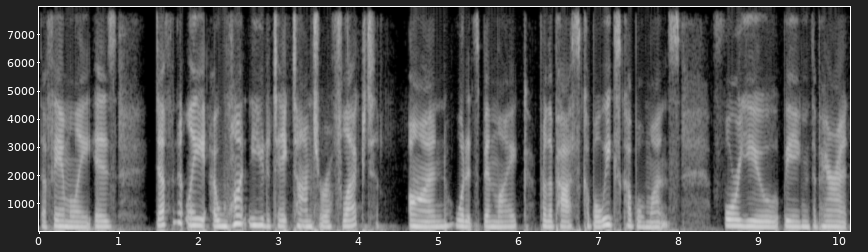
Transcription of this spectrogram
the family, is definitely I want you to take time to reflect on what it's been like for the past couple weeks, couple months for you being the parent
